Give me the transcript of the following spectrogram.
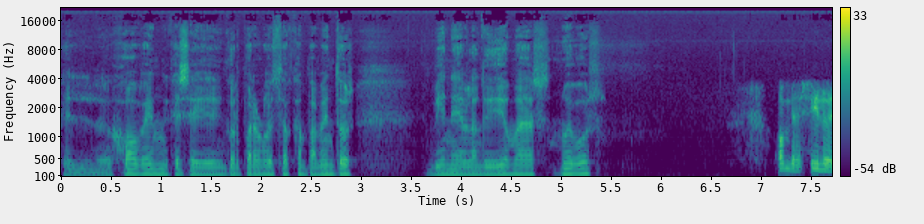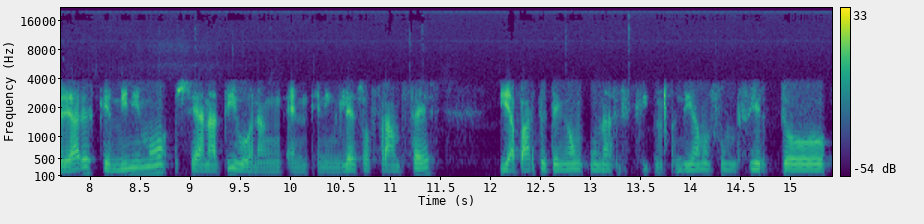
el joven que se incorpora a uno de estos campamentos, ¿viene hablando idiomas nuevos? Hombre, sí, lo ideal es que mínimo sea nativo en, en, inglés o francés y aparte tenga una, digamos, un cierto, o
